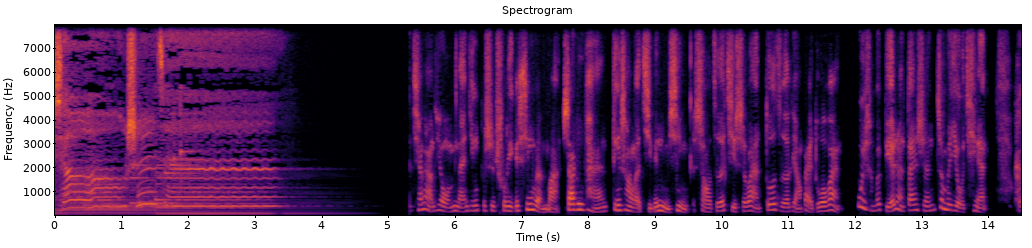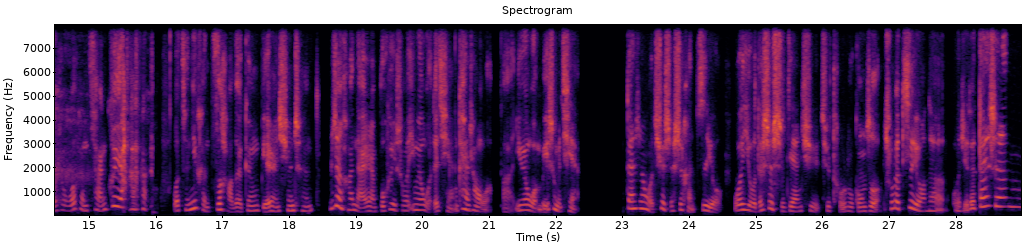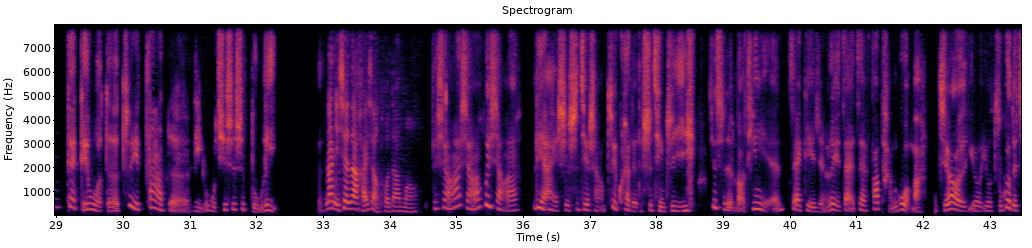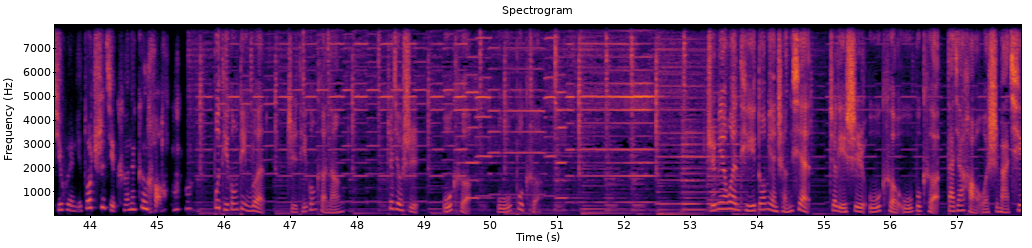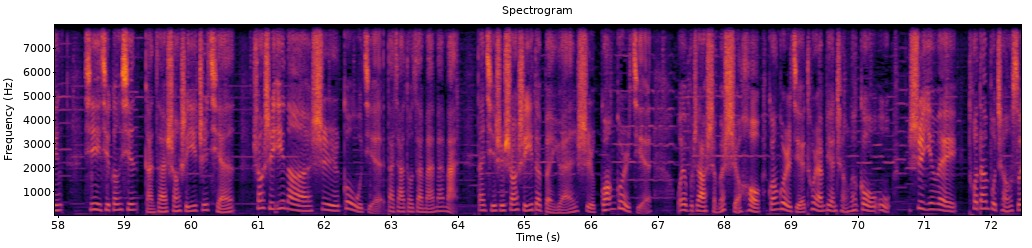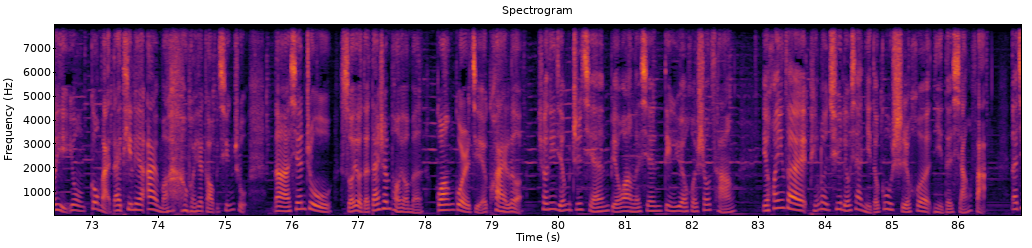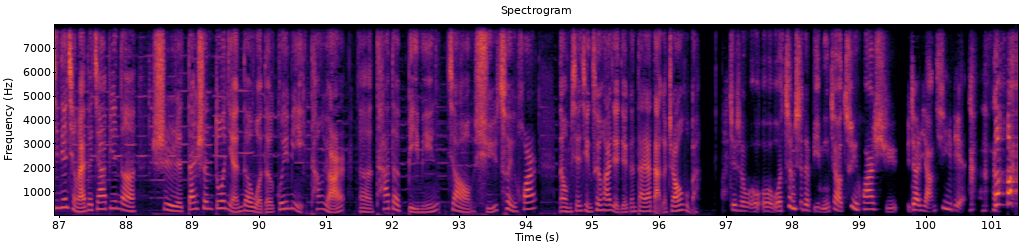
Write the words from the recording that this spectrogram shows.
小世界。前两天我们南京不是出了一个新闻嘛？杀猪盘盯上了几个女性，少则几十万，多则两百多万。为什么别人单身这么有钱？我说我很惭愧啊！我曾经很自豪的跟别人宣称，任何男人不会说因为我的钱看上我啊，因为我没什么钱。单身我确实是很自由，我有的是时间去去投入工作。除了自由呢，我觉得单身带给我的最大的礼物其实是独立。那你现在还想脱单吗？想啊想啊会想啊，恋爱是世界上最快乐的事情之一，就是老天爷在给人类在在发糖果嘛。只要有有足够的机会，你多吃几颗那更好。不提供定论，只提供可能，这就是无可无不可。直面问题，多面呈现。这里是无可无不可。大家好，我是马青。新一期更新赶在双十一之前。双十一呢是购物节，大家都在买买买。但其实双十一的本源是光棍节。我也不知道什么时候光棍节突然变成了购物，是因为脱单不成，所以用购买代替恋爱吗？我也搞不清楚。那先祝所有的单身朋友们光棍节快乐！收听节目之前，别忘了先订阅或收藏。也欢迎在评论区留下你的故事或你的想法。那今天请来的嘉宾呢，是单身多年的我的闺蜜汤圆儿，呃，她的笔名叫徐翠花。那我们先请翠花姐姐跟大家打个招呼吧。就是我我我正式的笔名叫翠花徐，比较洋气一点。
